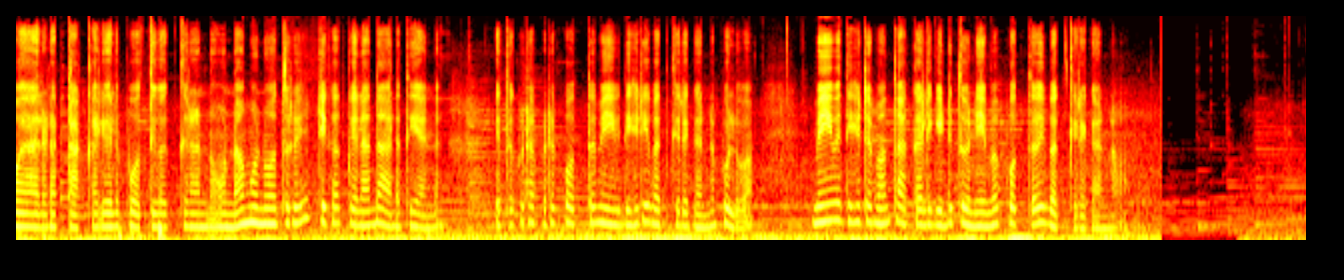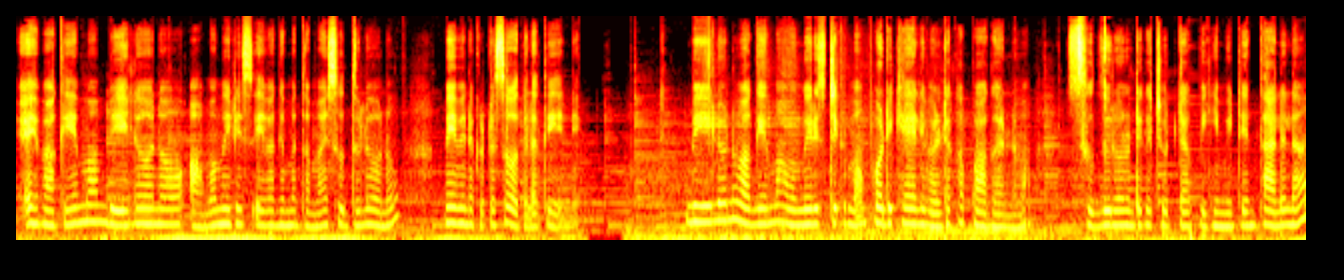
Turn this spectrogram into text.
ඔයාලට තක්කලි වල පොත් ඉවත් කරන්න ඕන නම් උණු වතුරේ ටිකක් වෙලා දාලා තියන්න. එතකොට අපිට පොත්ත මේ විදිහට ඉවත් කරගන්න පුළුවන්. මේ විදිහට මම තක්කලි ගෙඩි තුනේම පොත්ත ඉවත් කරගන්නවා. ඒ වගේම මම බීලෝනෝ අමු මිරිස් ඒ වගේම තමයි සුදු ලුණු මේ වෙනකොට සෝදලා තියෙන්නේ. බීලුණු වගේම අමු මිරිස් ටික මම පොඩි කෑලි වලට කපා ගන්නවා. සුදු ලුණු ටික චුට්ටක් පිහිමිටෙන් තලලා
